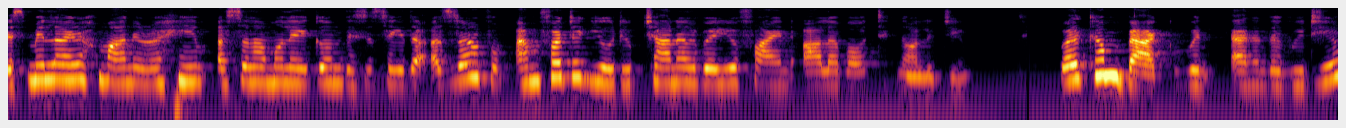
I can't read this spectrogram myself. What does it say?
Bismillahirrahmanirrahim. Assalamu alaikum. This is Sayyida Azra from AMFAHH Tech YouTube channel where you find all about technology. Welcome back with another video.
